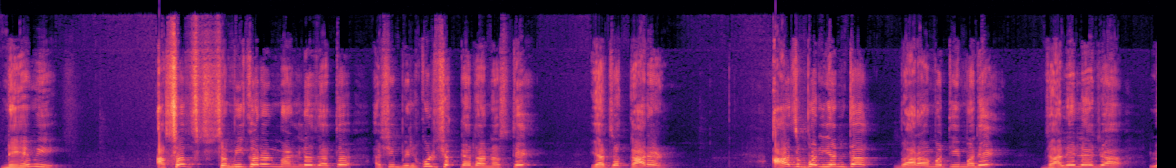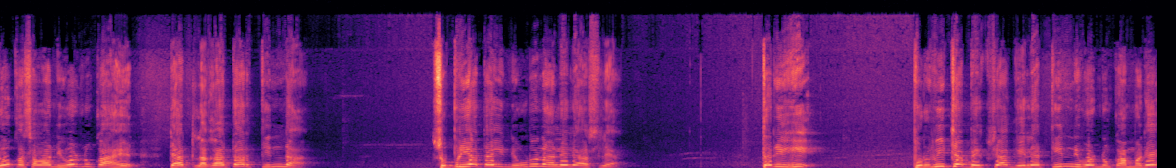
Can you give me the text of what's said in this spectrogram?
नेहमी असंच समीकरण मांडलं जातं अशी बिलकुल शक्यता नसते. याचं कारण आजपर्यंत बारामतीमध्ये झालेल्या ज्या लोकसभा निवडणुका आहेत त्यात लगातार तीनदा सुप्रियाताई निवडून आलेल्या असल्या तरीही पूर्वीच्यापेक्षा गेल्या तीन निवडणुकांमध्ये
